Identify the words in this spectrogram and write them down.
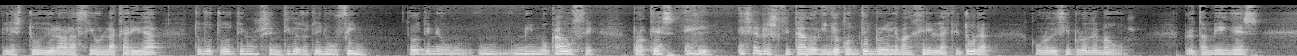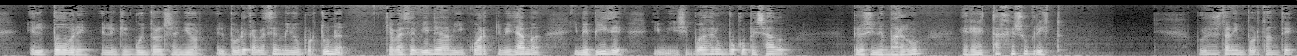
El estudio, la oración, la caridad, todo, todo tiene un sentido, todo tiene un fin, todo tiene un, mismo cauce, porque es Él, es el resucitado a quien yo contemplo en el Evangelio, en la Escritura, como los discípulos de Maús, pero también es el pobre en el que encuentro al Señor, el pobre que a veces me inoportuna, que a veces viene a mi cuarto y me llama y me pide y se puede hacer un poco pesado, pero sin embargo, en Él está Jesucristo por eso es tan importante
